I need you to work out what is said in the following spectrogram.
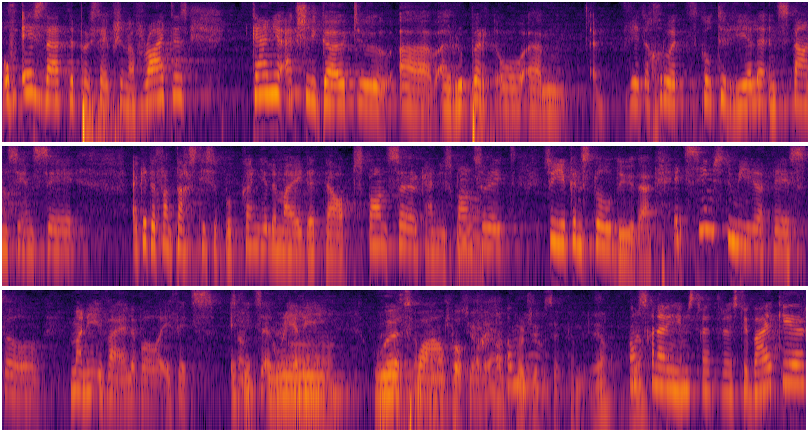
of is that the perception of writers? Can you actually go to uh, a Rupert or um weet 'n groot kulturele instansie en sê ek het 'n fantastiese boek, kan julle my dit help sponsor? Can you sponsor yeah. it? So you can still do that. It seems to me that there's still money available if it's if some, it's a really uh, worthwhile book. Ja, projects that come. Ja. Ons gaan na die Hemstraat terug. Toe baie keer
